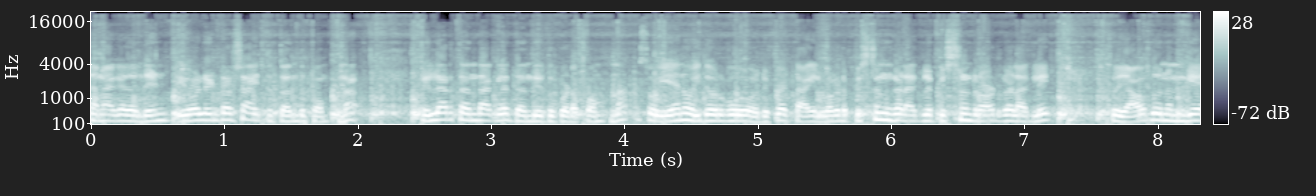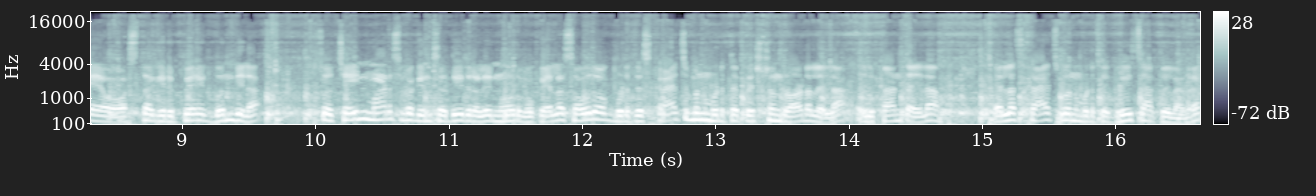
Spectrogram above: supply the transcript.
ಚೆನ್ನಾಗಿದೆ. ಅದು ಎಂಟು ಏಳೆಂಟು ವರ್ಷ ಆಯಿತು ತಂದು ಪಂಪ್ನ ಪಿಲ್ಲರ್ ತಂದಾಗಲೇ ತಂದಿದ್ದು ಕೂಡ ಪಂಪ್ನ ಸೊ ಏನು ಇದುವರೆಗೂ ಡಿಫೆಕ್ಟ್ ಆಗಿಲ್ಲ. ಒಳಗಡೆ ಪಿಸ್ಟನ್ಗಳಾಗಲಿ ಪಿಸ್ಟನ್ ರಾಡ್ಗಳಾಗಲಿ ಸೊ ಯಾವುದೂ ನಮಗೆ ಹೊಸದಾಗಿ ರಿಪೇರಿಗೆ ಬಂದಿಲ್ಲ. ಸೊ ಚೈನ್ ಮಾಡಿಸ್ಬೇಕು ಇನ್ನು ಸದ್ಯ ಇದರಲ್ಲಿ ನೋಡ್ಬೇಕು. ಎಲ್ಲ ಸೌದು ಹೋಗ್ಬಿಡುತ್ತೆ. ಸ್ಕ್ರಾಚ್ ಬಂದುಬಿಡುತ್ತೆ ಪಿಸ್ಟನ್ ರಾಡಲ್ಲೆಲ್ಲ ಇಲ್ಲಿ ಕಾಣ್ತಾ ಇಲ್ಲ. ಎಲ್ಲ ಸ್ಕ್ರಾಚ್ ಬಂದುಬಿಡುತ್ತೆ. ಗ್ರೀಸ್ ಹಾಕಲಿಲ್ಲ ಅಂದರೆ.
